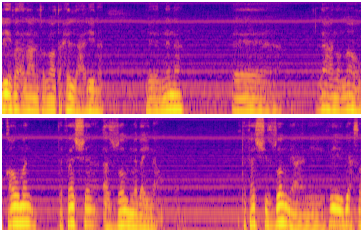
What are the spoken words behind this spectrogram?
ليه بقى لعنة الله تحل علينا؟ لأننا لعن الله قوما تفشى الظلم بينهم. تفشي الظلم يعني في بيحصل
